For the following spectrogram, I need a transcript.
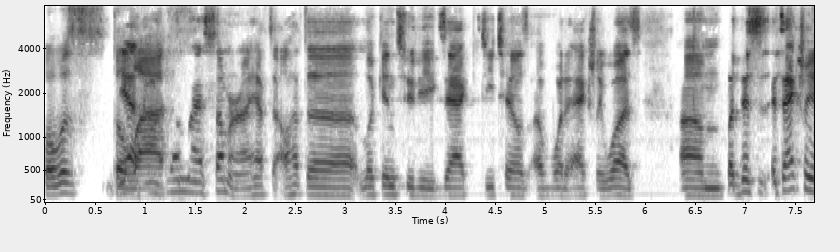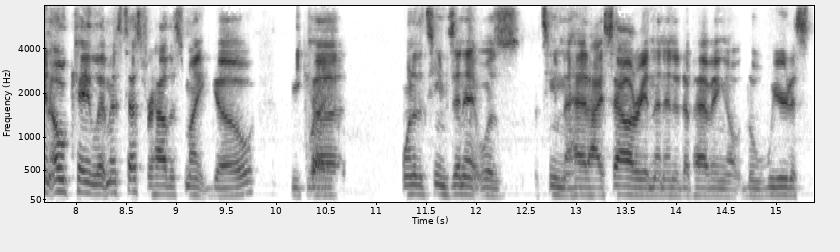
what was the yeah, last? one last summer. I have to. I'll have to look into the exact details of what it actually was. Um, but this is it's actually an okay litmus test for how this might go because Right. One of the teams in it was a team that had high salary and then ended up having a, the weirdest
